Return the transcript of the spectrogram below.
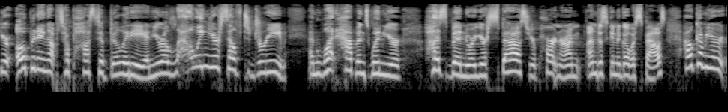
You're opening up to possibility and you're allowing yourself to dream. And what happens when your husband or your spouse, your partner, I'm, I'm just going to go with spouse. How come you're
